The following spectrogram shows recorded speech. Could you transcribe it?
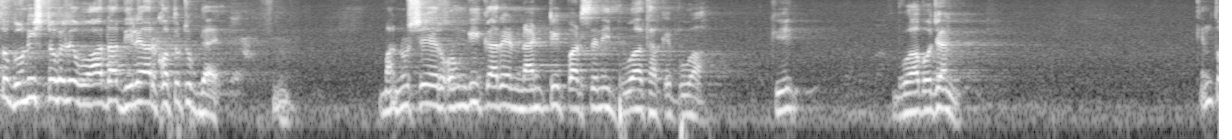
তো ঘনিষ্ঠ হইলে ওয়াদা দিলে আর কতটুক দেয়? মানুষের অঙ্গীকারের নাইনটি পার্সেন্টই ভুয়া থাকে, ভুয়া। কি? ভুয়া বোঝেন? কিন্তু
